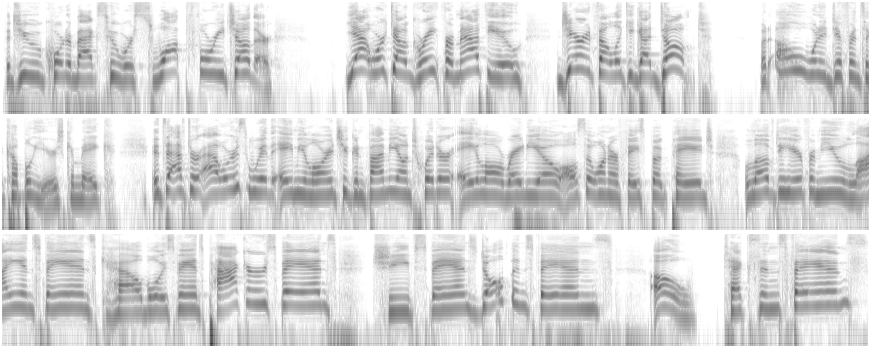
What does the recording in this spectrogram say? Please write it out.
the two quarterbacks who were swapped for each other. Yeah, it worked out great for Matthew. Jared felt like he got dumped. But oh, what a difference a couple years can make. It's After Hours with Amy Lawrence. You can find me on Twitter, A Law Radio, also on our Facebook page. Love to hear from you, Lions fans, Cowboys fans, Packers fans, Chiefs fans, Dolphins fans. Oh, Texans fans.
